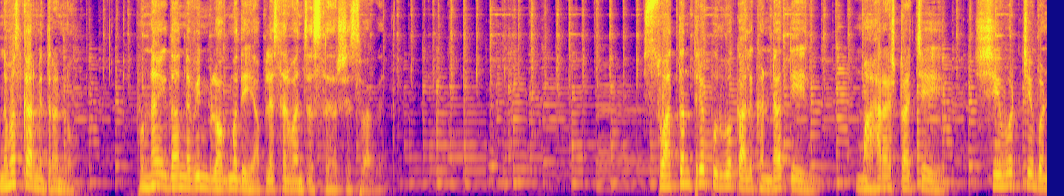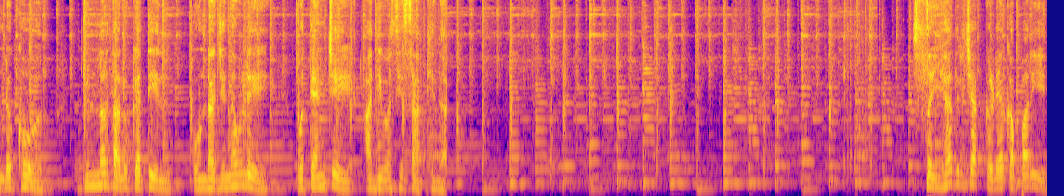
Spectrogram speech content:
नमस्कार मित्रांनो. पुन्हा एकदा नवीन ब्लॉगमध्ये आपल्या सर्वांचं सहर्ष स्वागत. स्वातंत्र्यपूर्व कालखंडातील महाराष्ट्राचे शेवटचे बंडखोर जुन्नर तालुक्यातील कोंडाजी नवले व त्यांचे आदिवासी साथीदार. सह्याद्रीच्या कड्याकपारीत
